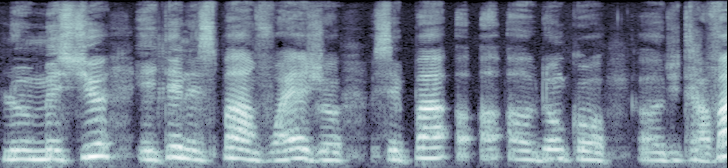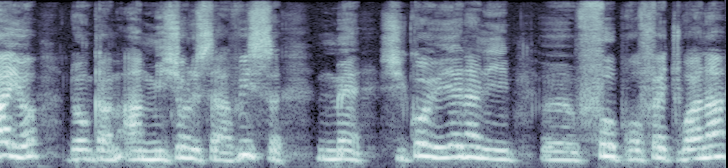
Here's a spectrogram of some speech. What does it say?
le monsieur était n'est-ce pas en voyage c'est pas euh, euh, donc euh, du travail donc en, en, mission de service. Mais sikoyo ye nani faux prophète wana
